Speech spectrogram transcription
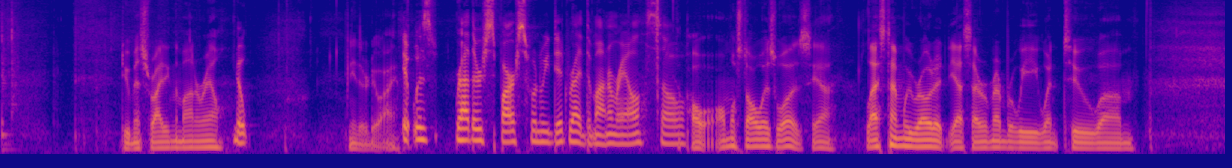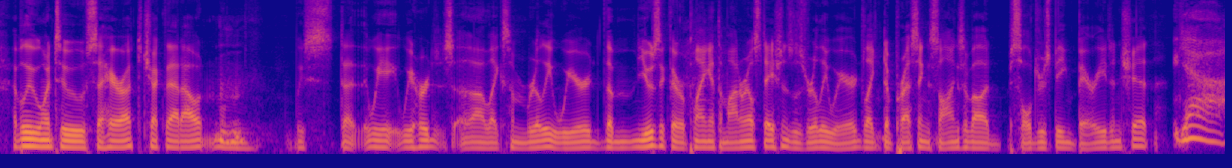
Do you miss riding the monorail? Nope. Neither do I. It was rather sparse when we did ride the monorail, so Al almost always was, yeah. Last time we rode it, yes, I remember we went to, um, I believe we went to Sahara to check that out. and We st- we we heard uh, like some really weird. The music they were playing at the monorail stations was really weird, like depressing songs about soldiers being buried and shit. yeah.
